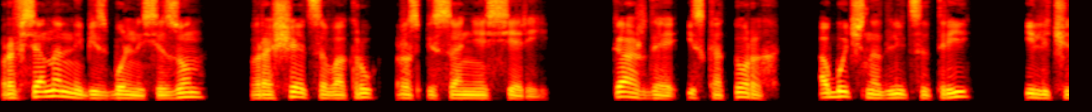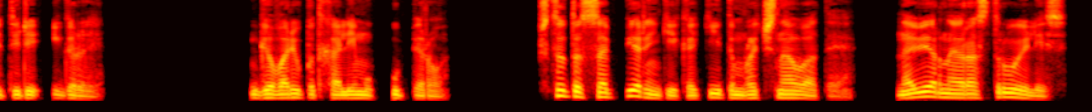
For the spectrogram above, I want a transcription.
Профессиональный бейсбольный сезон вращается вокруг расписания серий, каждая из которых обычно длится три или четыре игры. Говорю под Халиму Куперу, что-то соперники какие-то мрачноватые. Наверное, расстроились,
